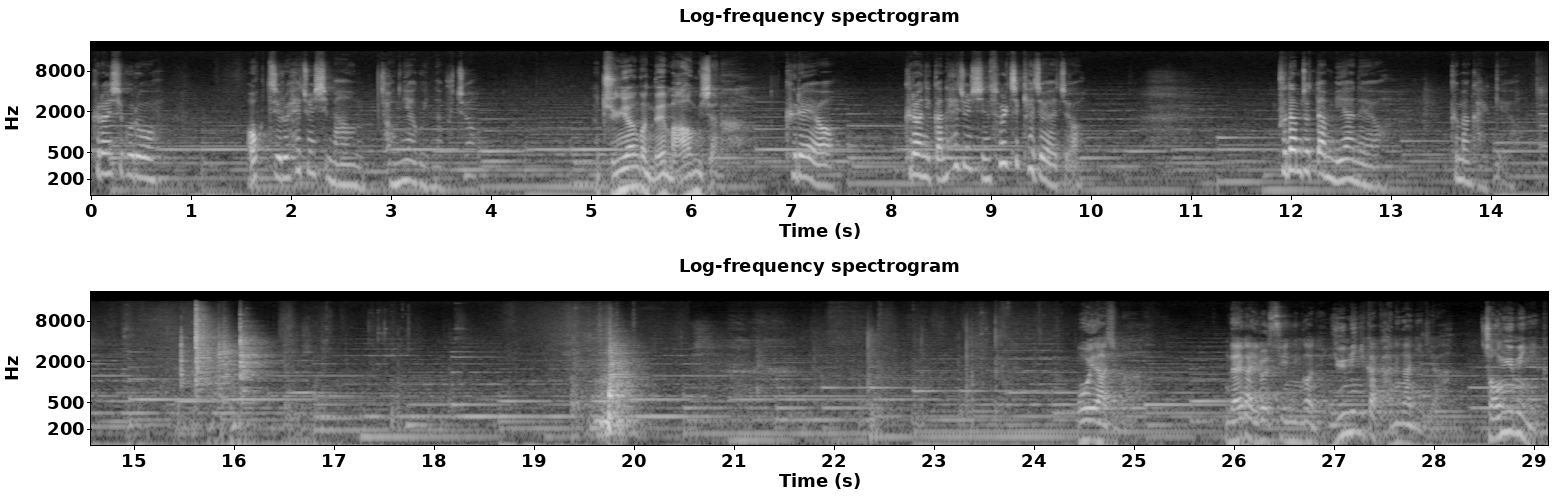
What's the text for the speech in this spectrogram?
그런 식으로 억지로 혜준 씨 마음 정리하고 있나 보죠? 중요한 건 내 마음이잖아. 그래요. 그러니까 혜준 씨는 솔직해져야죠. 부담 줬단 미안해요. 그만 갈게요. 오해하지 마. 내가 이럴 수 있는 건 유미니까 가능한 일이야. 정유미니까.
